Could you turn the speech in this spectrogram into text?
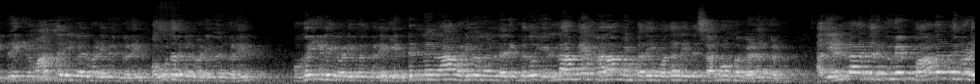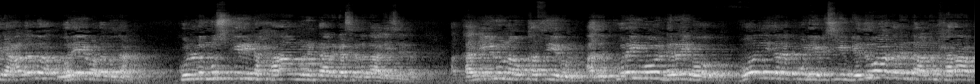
இன்றைக்கு மாத்திரைகள் வடிவங்களில் பவுடர்கள் வடிவங்களில் புகையிலை வடிவங்களில் என்றெல்லாம் வடிவங்கள் இருக்கிறதோ எல்லாமே ஹராம் என்பதை முதல் இந்த சமூகம் விளங்கணும். அது எல்லாத்திற்குமே பாவத்தினுடைய அளவு ஒரே அளவுதான். குள்ளு முஸ்கிரின் ஹராம் என்றார்கள் சல்லா அலி செல்லம் கலீலுன் அவ் அது குறைவோ நிறைவோ போதை தரக்கூடிய விஷயம் எதுவாக இருந்தாலும் ஹராம்.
